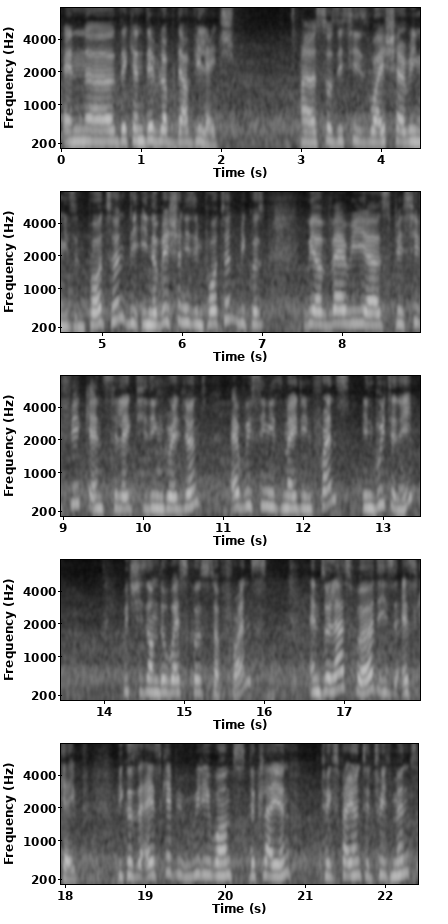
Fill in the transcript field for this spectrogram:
and uh, they can develop their village. Uh, so this is why sharing is important. The innovation is important because we are very uh, specific and selected ingredient. Everything is made in France, in Brittany, which is on the west coast of France. And the last word is escape, because the escape really wants the client to experience a treatment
